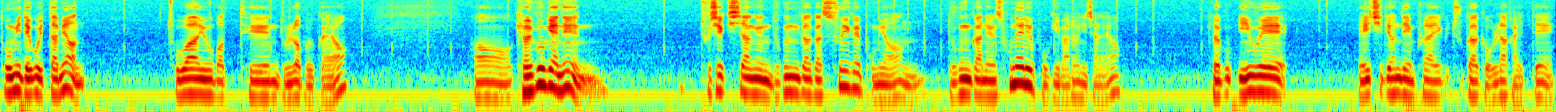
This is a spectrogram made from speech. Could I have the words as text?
도움이 되고 있다면 좋아요 버튼 눌러볼까요? 어, 결국에는 주식시장은 누군가가 수익을 보면 누군가는 손해를 보기 마련이잖아요. 결국 이후에 HD 현대인프라의 주가가 올라갈 때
